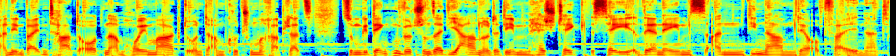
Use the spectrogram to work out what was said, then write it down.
An den beiden Tagen Tatorten am Heumarkt und am Kutschumacher Platz. Zum Gedenken wird schon seit Jahren unter dem Hashtag Say Their Names an die Namen der Opfer erinnert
